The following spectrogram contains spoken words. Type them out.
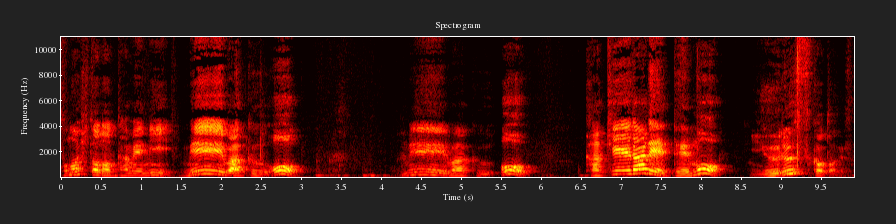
その人のために迷惑を迷惑をかけられても許すことです。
